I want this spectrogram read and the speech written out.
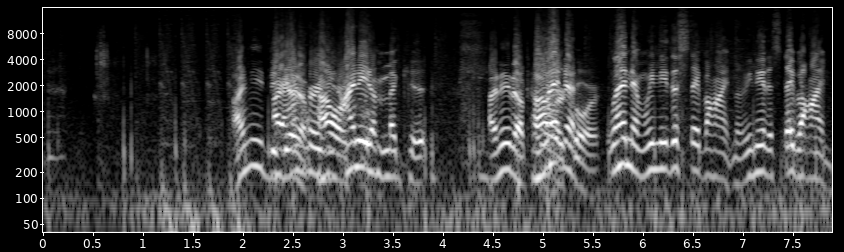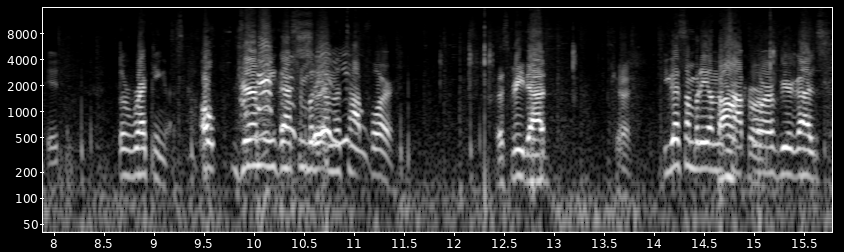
him. I need to Alright, get I'm a hurting. power. I need a med kit. I need a power Landon, core. Landon, we need to stay behind. Though. We need to stay behind, dude. They're wrecking us. Oh, Jeremy, you got somebody on the top floor. That's me, Dad. Okay. You got somebody on the Power top core. floor of your guys.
